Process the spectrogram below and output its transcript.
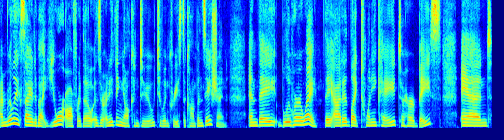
I'm really excited about your offer, though. Is there anything y'all can do to increase the compensation? And they blew her away. They added like 20K to her base. And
